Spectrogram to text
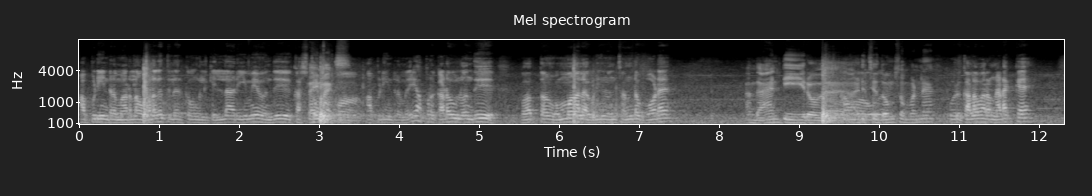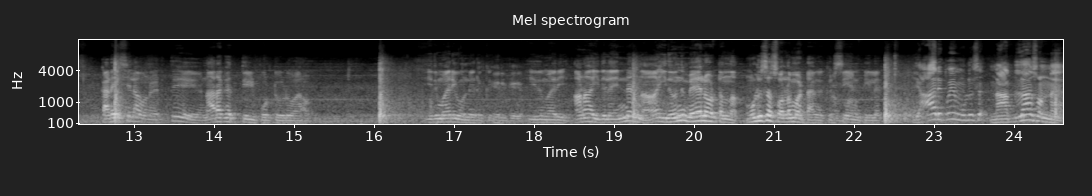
அப்படின்ற மாதிரிலாம் உலகத்தில் இருக்கவங்களுக்கு எல்லாரையுமே வந்து கஷ்டம் Climax. கொடுப்பான் அப்படின்ற மாதிரி. அப்புறம் கடவுள் வந்து வாத்தான் கொம்மால அப்படின்னு வந்து சண்டை போட அந்த ஆன்டி ஹீரோவை ஒரு- துவம்சம் பண்ண. ஒரு கலவரம் நடக்க கடைசியில் அவனை எடுத்து நரகத்தில் போட்டு விடுவாராம். இது மாதிரி ஒன்று இருக்கு. இருக்கு. இது மாதிரி. ஆனால் இதில் என்னன்னா இது வந்து மேலோட்டம் தான். முழுசாக சொல்ல மாட்டாங்க கிறிஸ்டியானிட்டியில் யாருக்குமே முழுசா நான் அதுதான் சொன்னேன்.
